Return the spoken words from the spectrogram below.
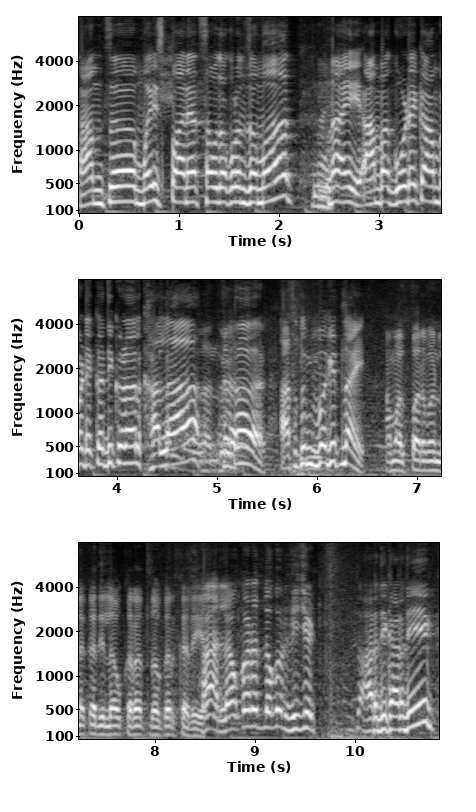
आमचं म्हैस पाण्यात सौदा करून जमत नाही. आंबा गोडे का आंबटे कधी कळल? खाला तर. आता तुम्ही बघितलाय. आम्हाला परवडलं कधी लवकरात लवकर कधी? लवकरात लवकर व्हिजिट हार्दिक हार्दिक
